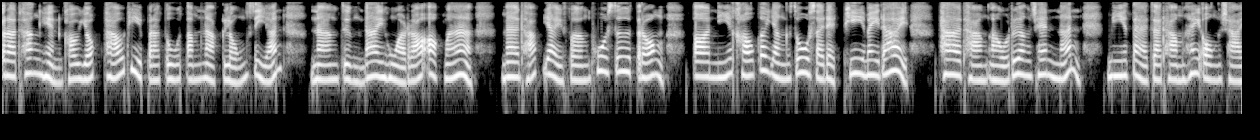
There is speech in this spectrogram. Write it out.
กระทั่งเห็นเขายกเท้าที่ประตูตำหนักหลงเสียน นางจึงได้หัวเราะออกมา แม่ทัพใหญ่เฟิงผู้ซื่อตรง ตอนนี้เขาก็ยังสู้เสด็จพี่ไม่ได้ถ้าทางเอาเรื่องเช่นนั้น มีแต่จะทำให้องค์ชาย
